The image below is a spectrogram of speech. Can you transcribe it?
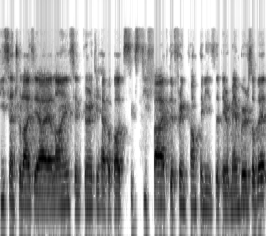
Decentralized AI Alliance and currently have about 65 different companies that they're members of it.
